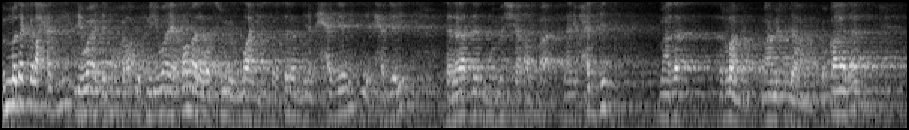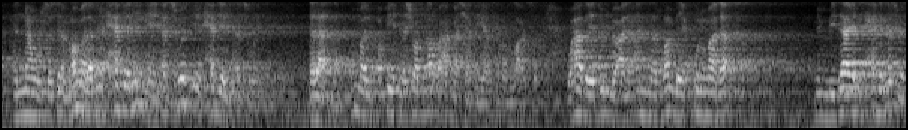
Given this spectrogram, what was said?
ثم ذكر حديث رواية أخرى وفي رواية رمل رسول الله صلى الله عليه وسلم من الحجر إلى الحجر ثلاثا ومشى أربعة لأن يحدد ماذا؟ الرمل ما مقداره. فقال أنه صلى الله عليه وسلم رمل من الحجر يعني الأسود إلى الحجر الأسود. ثلاثة. ثم بقية الأشواط الأربعة مشى فيها صلى الله عليه وسلم. وهذا يدل على أن الرمل يكون ماذا؟ من بداية الحجر الأسود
